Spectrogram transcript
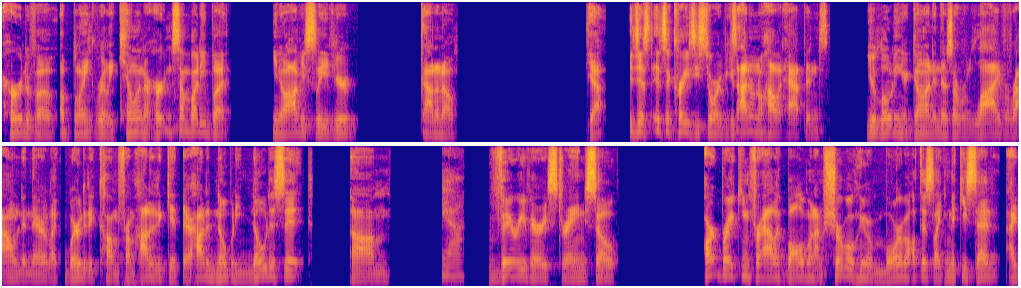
heard of a, a blank really killing or hurting somebody. But you know, obviously, if you're I don't know. Yeah, it's just it's a crazy story because I don't know how it happens. You're loading a gun and there's a live round in there. Like, where did it come from? How did it get there? How did nobody notice it? Um, yeah, very very strange. So heartbreaking for Alec Baldwin. I'm sure we'll hear more about this. Like Nikki said, I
